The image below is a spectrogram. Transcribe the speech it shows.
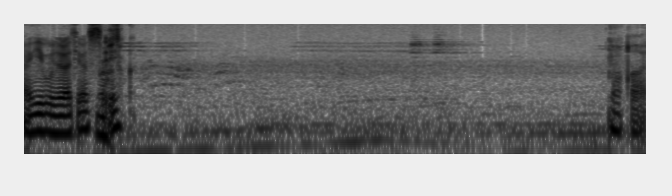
هجيبه دلوقتي بس إيه براحتك. مقال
